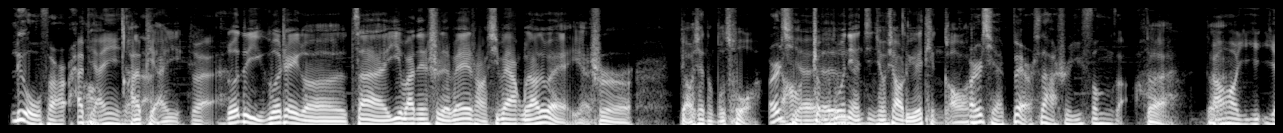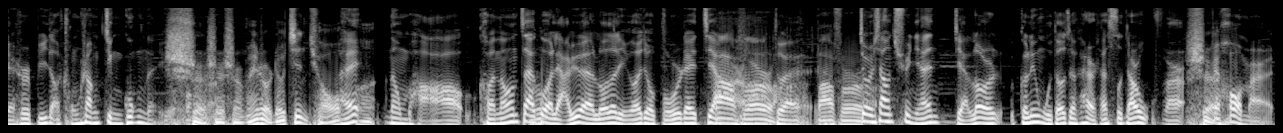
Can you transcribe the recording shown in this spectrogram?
六分还便宜，啊还。便宜。对，罗德里戈这个在一八年世界杯上，西班牙国家队也是表现的不错，而且这么多年进球效率也挺高的。而且贝尔萨是一疯子，对，对然后也也是比较崇尚进攻的一个。是是是，没准就进球。哎嗯，弄不好可能再过俩月，罗德里戈就不是这价八分了，对，八分，就是像去年捡漏格林伍德最开始才四点五分，是这后面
